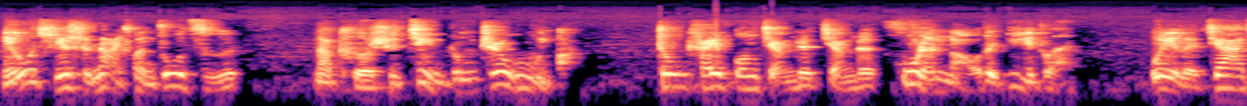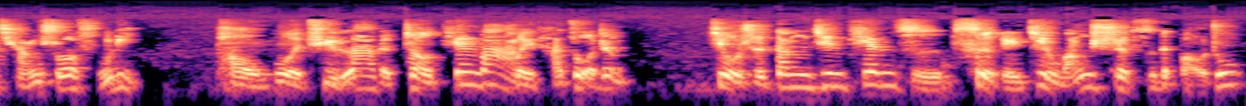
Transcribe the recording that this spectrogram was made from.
尤其是那串珠子，那可是镜中之物呀。周开荒讲着讲着，忽然脑子一转，为了加强说服力，跑过去拉着赵天霸为他作证。就是当今天子赐给晋王世子的宝珠，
